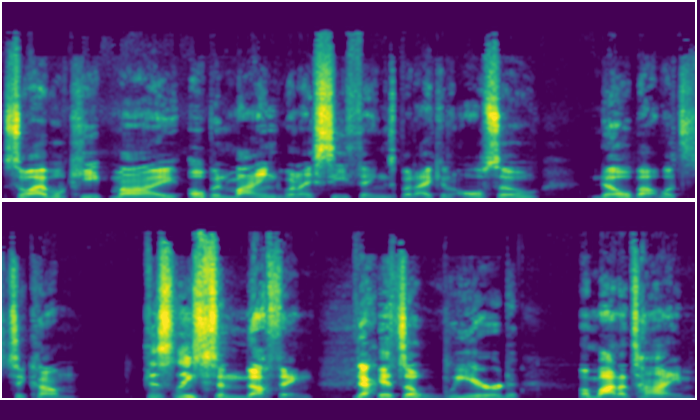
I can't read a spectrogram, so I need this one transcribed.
So I will keep my open mind when I see things, but I can also know about what's to come. This leads to nothing. Yeah. It's a weird amount of time.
